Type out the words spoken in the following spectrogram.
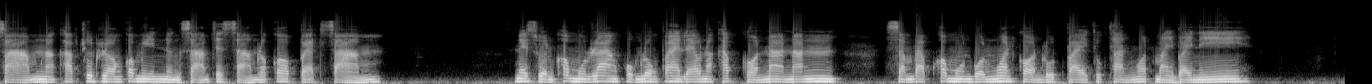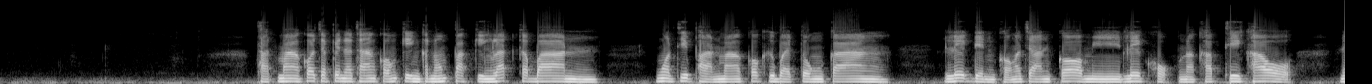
23 นะครับ ชุดรองก็มี 1373 แล้วก็ 83 ในส่วนข้อมูลล่างผมลงไปให้แล้วนะครับ ก่อนหน้านั้นสำหรับข้อมูลบนงวดก่อนหลุดไปทุกท่านงวดใหม่ใบนี้ ถัดมาก็จะเป็นทางของกิ่งขนมปักกิ่งรัดกระบาล งวดที่ผ่านมาก็คือใบตรงกลาง เลขเด่นของอาจารย์ก็มีเลข 6 นะครับ ที่เข้าใน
